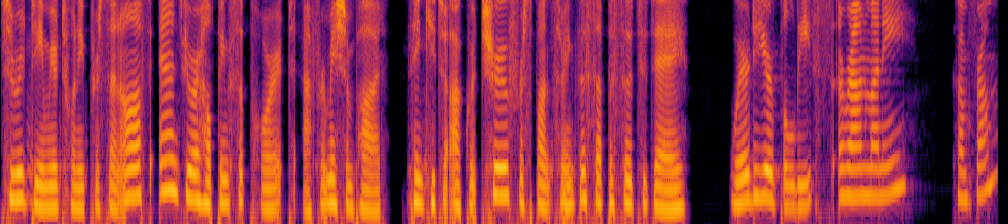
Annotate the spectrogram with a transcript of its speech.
to redeem your 20% off and you are helping support Affirmation Pod. Thank you to AquaTru for sponsoring this episode today. Where do your beliefs around money come from?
